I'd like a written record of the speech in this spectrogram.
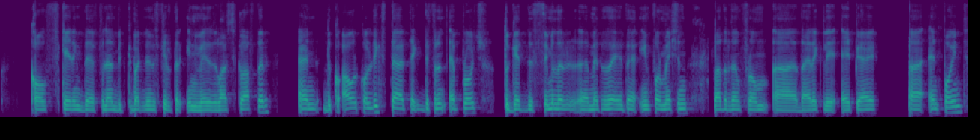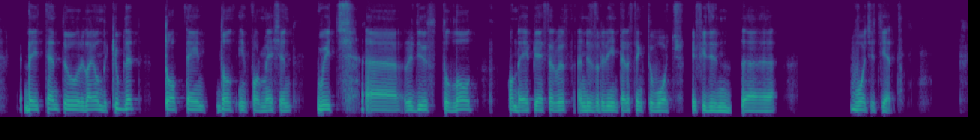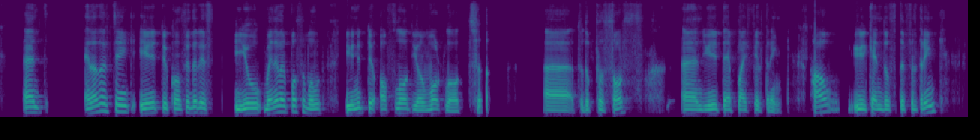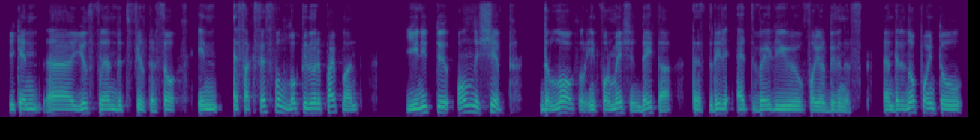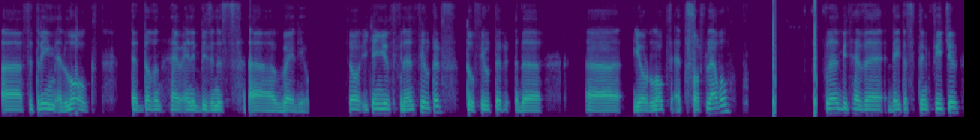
called Scaling the Fluentbit Kubernetes Filter in Very Large Cluster and the, our colleagues there take different approach to get the similar uh, metadata information rather than from uh, directly API uh, endpoint. They tend to rely on the kubelet to obtain those information, which uh, reduce the load on the API service, and is really interesting to watch if you didn't uh, watch it yet. And Another thing you need to consider is you, whenever possible, you need to offload your workload uh, to the source and you need to apply filtering. How you can do the filtering? You can uh, use blended filter. So in a successful log delivery pipeline, you need to only ship the logs or information data that really add value for your business and there is no point to uh, stream a log that doesn't have any business uh, value. So you can use Fluent filters to filter the uh, your logs at source level. Fluentbit has a data string feature,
